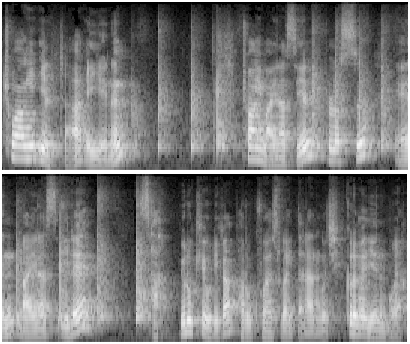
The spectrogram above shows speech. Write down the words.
초항이 1. 자, AN은 초항이 마이너스 1 플러스 N 마이너스 1의 4. 이렇게 우리가 바로 구할 수가 있다라는 거지. 그러면 얘는 뭐야?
